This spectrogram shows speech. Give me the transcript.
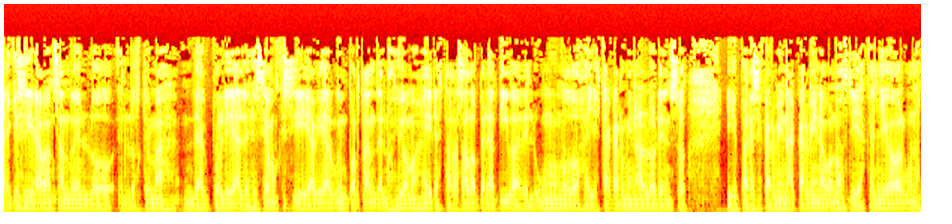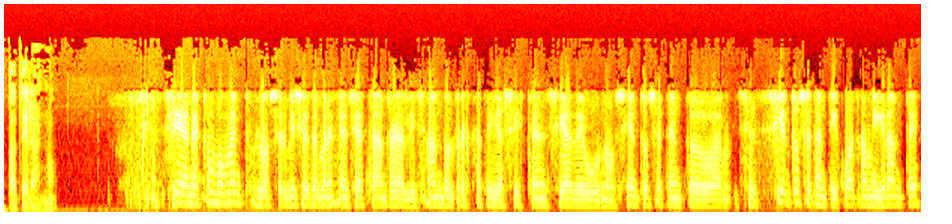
hay que seguir avanzando en, lo, en los temas de actualidad. Les decíamos que si había algo importante nos íbamos a ir hasta la sala operativa del 112, ahí está Carmina Lorenzo, y parece Carmina, Carmina, buenos días, que han llegado algunas pateras, ¿no? Sí, en estos momentos los servicios de emergencia están realizando el rescate y asistencia de unos 170, 174 migrantes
